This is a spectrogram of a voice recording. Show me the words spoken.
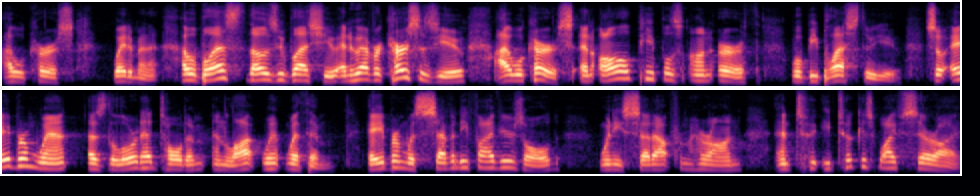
I will curse. Wait a minute. I will bless those who bless you, and whoever curses you, I will curse. And all peoples on earth will be blessed through you. So Abram went as the Lord had told him, and Lot went with him. Abram was 75 years old when he set out from Haran, and t- he took his wife Sarai,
